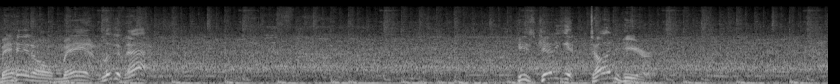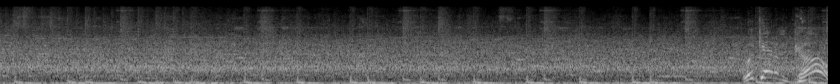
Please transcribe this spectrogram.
Man, oh man, look at that. He's getting it done here. Look at him go.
